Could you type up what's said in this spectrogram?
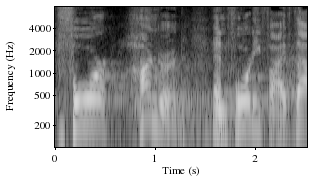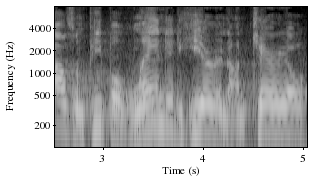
445,000 people landed here in Ontario.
